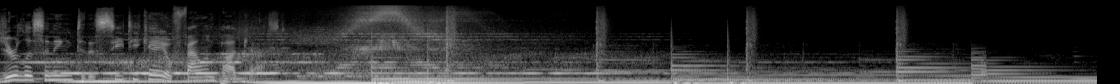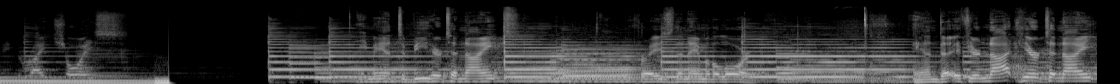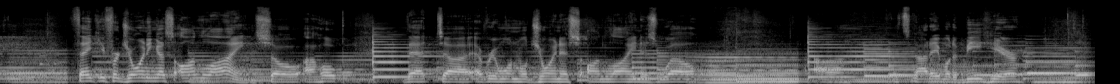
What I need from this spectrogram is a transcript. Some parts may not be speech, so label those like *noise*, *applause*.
You're listening to the CTK O'Fallon podcast. Made the right choice. Amen. To be here tonight. Praise the name of the Lord. And uh, if you're not here tonight, thank you for joining us online. So I hope that uh, everyone will join us online as well. That's not able to be here.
